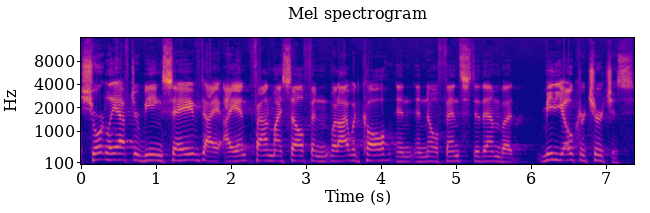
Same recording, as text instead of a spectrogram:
Shortly after being saved, I, I, found myself in what I would call, and, and no offense to them, but mediocre churches,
